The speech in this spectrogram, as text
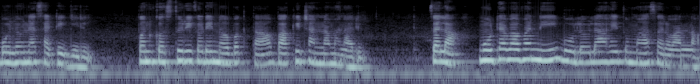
बोलवण्यासाठी गेली. पण कस्तुरीकडे न बघता बाकीच्यांना म्हणाली चला मोठ्या बाबांनी बोलवलं आहे तुम्हा सर्वांना.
